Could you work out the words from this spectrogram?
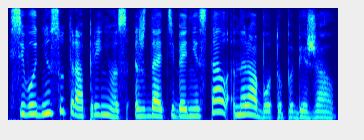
Сегодня с утра принес. Ждать тебя не стал, на работу побежал».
